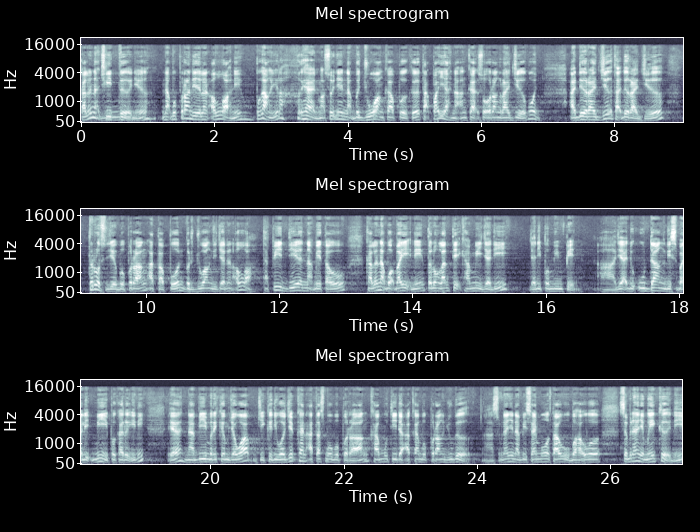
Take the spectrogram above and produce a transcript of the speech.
Kalau nak ceritanya hmm. nak berperang di jalan Allah ni perang jelah kan? Maksudnya nak berjuang ke apa ke tak payah nak angkat seorang raja pun. Ada raja tak ada raja terus dia berperang ataupun berjuang di jalan Allah. Tapi dia nak beritahu kalau nak buat baik ni tolong lantik kami jadi jadi pemimpin. Ha, dia ada udang di sebalik mi perkara ini. Ya nabi mereka menjawab jika diwajibkan atasmu berperang kamu tidak akan berperang juga. Ha, sebenarnya nabi Samuel tahu bahawa sebenarnya mereka ni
